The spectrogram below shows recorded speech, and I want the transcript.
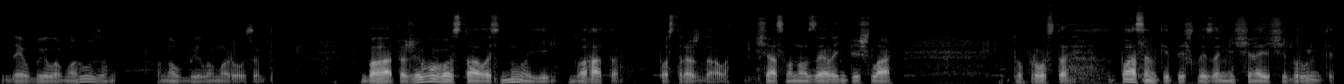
Де вбило морозом, воно вбило морозом. Багато живого осталось, ну і багато постраждало. Зараз воно зелень пішла, то просто пасенки пішли, заміщаючи бруньки.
